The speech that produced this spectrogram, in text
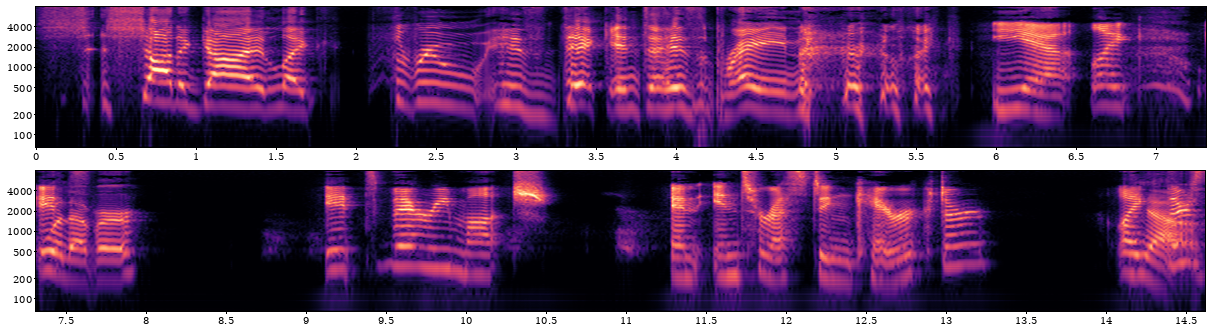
sh- shot a guy like through his dick into his brain like Yeah. Like whatever. It's very much an interesting character. Like Yeah. there's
